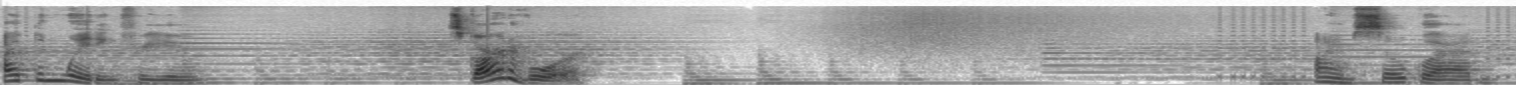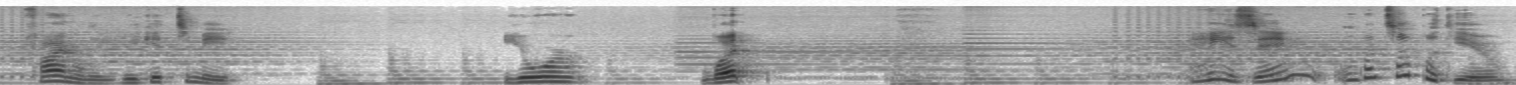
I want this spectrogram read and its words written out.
I've been waiting for you. Gardevoir. I am so glad. Finally, we get to meet. You're. What? Hey, Zing, what's up with you?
